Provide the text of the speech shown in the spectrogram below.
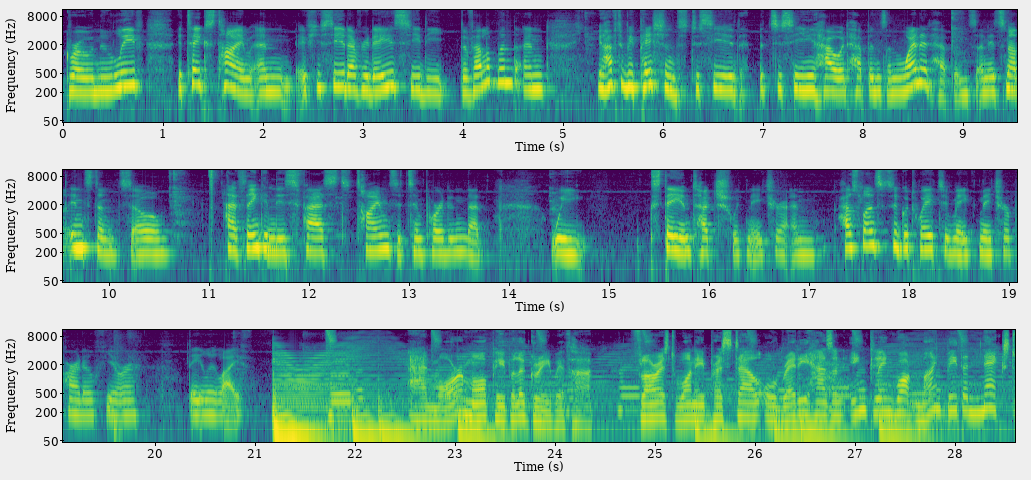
grow a new leaf, it takes time. And if you see it every day, you see the development and you have to be patient to see it, to see how it happens and when it happens. And it's not instant. So I think in these fast times, it's important that we stay in touch with nature. And houseplants is a good way to make nature part of your daily life. And more and more people agree with her. Florist E. Prestel already has an inkling what might be the next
